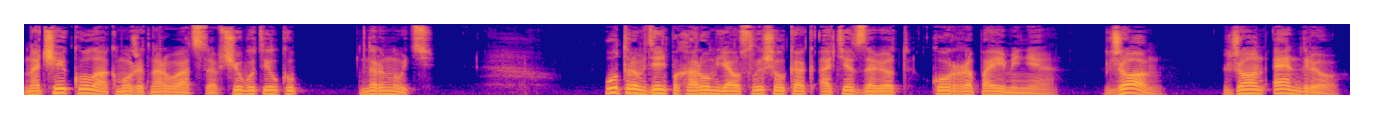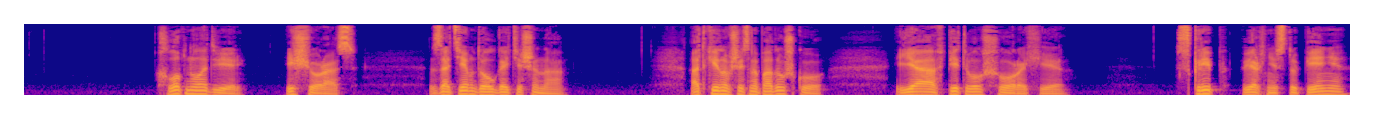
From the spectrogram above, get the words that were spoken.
на чей кулак может нарваться, в чью бутылку нырнуть. Утром в день похорон я услышал, как отец зовет Корра по имени. «Джон! Джон Эндрю!» Хлопнула дверь. Еще раз. Затем долгая тишина. Откинувшись на подушку, я впитывал шорохи. Скрип верхней ступени,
